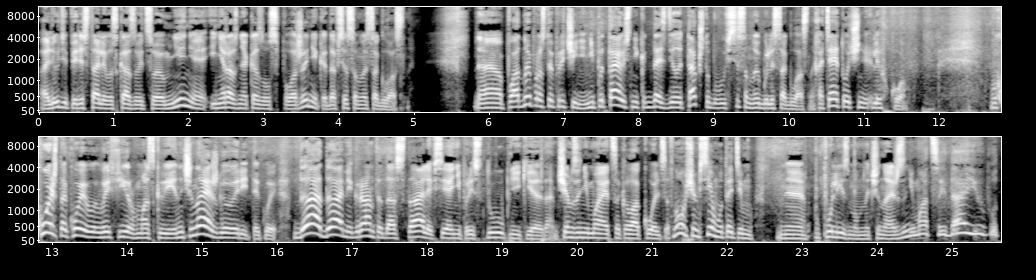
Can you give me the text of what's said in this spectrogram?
люди перестали высказывать свое мнение, и ни разу не оказывался в положении, когда все со мной согласны. Э, по одной простой причине. Не пытаюсь никогда сделать так, чтобы вы все со мной были согласны. Хотя это очень легко. Выходишь такой в эфир в Москве и начинаешь говорить такой, да, да, мигранты достали, все они преступники, там, чем занимается Колокольцев. Ну, в общем, всем вот этим э, популизмом начинаешь заниматься, и да, и вот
